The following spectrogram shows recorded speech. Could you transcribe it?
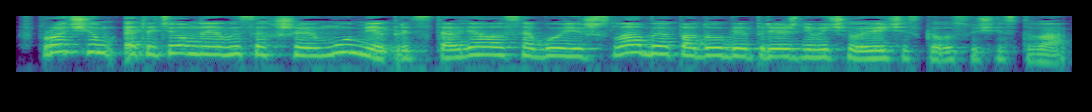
Впрочем, эта темная высохшая мумия представляла собой лишь слабое подобие прежнего человеческого существа.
